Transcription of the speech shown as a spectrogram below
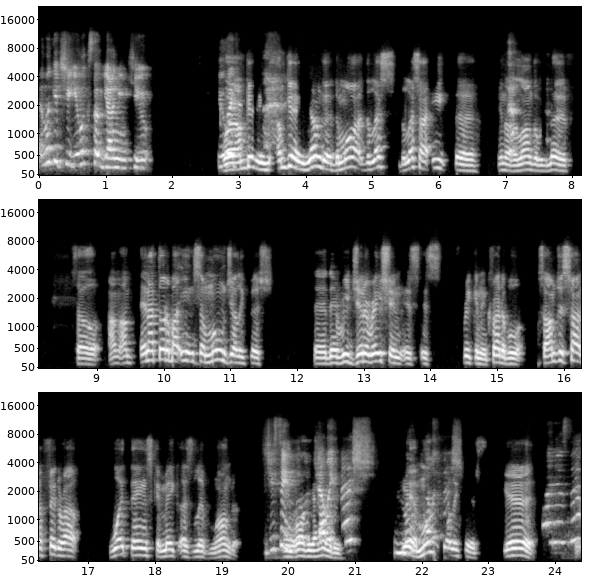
And look at you, you look so young and cute. You well, I'm getting I'm getting younger. The more the less the less I eat, the you know, the longer we live. So I'm, I'm and I thought about eating some moon jellyfish. The, the regeneration is is freaking incredible. So I'm just trying to figure out what things can make us live longer. Did you say moon jellyfish? Moon yeah, moon jellyfish? jellyfish. Yeah. What is that?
